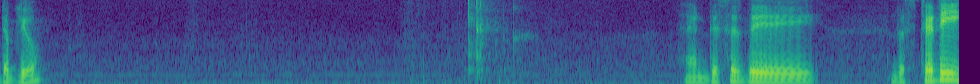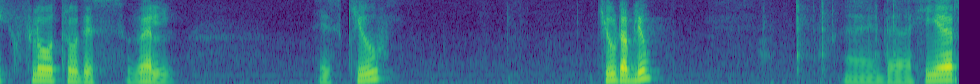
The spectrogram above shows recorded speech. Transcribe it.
W. And this is the the steady flow through this well is Q QW and uh, here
